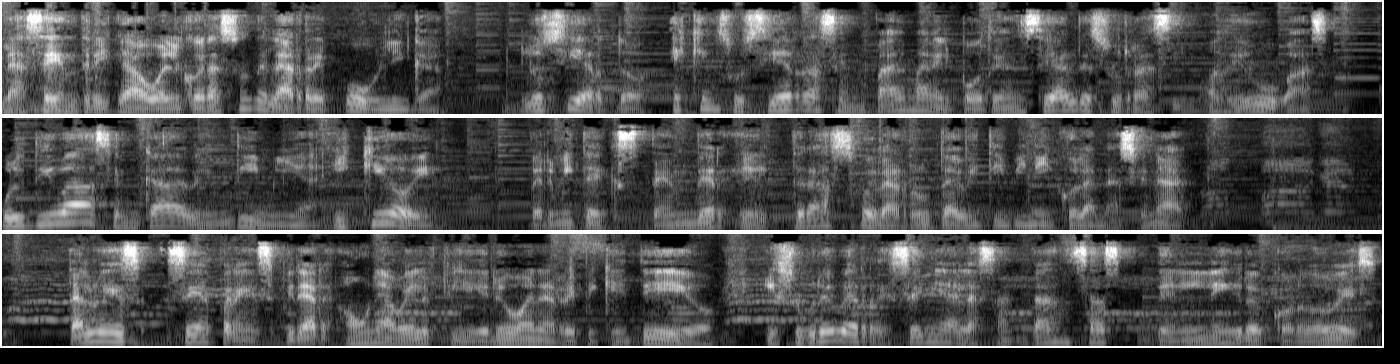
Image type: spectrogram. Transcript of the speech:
la céntrica o el corazón de la República. Lo cierto es que en sus sierras se empalman el potencial de sus racimos de uvas, cultivadas en cada vendimia y que hoy permite extender el trazo de la ruta vitivinícola nacional. Tal vez sea para inspirar a una Abel Figueroa en el repiqueteo y su breve reseña de las andanzas del negro cordobés,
